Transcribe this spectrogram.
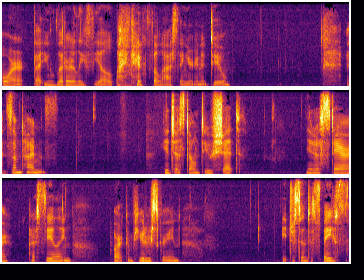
or that you literally feel like it's the last thing you're going to do. And sometimes you just don't do shit. You just stare at a ceiling or a computer screen, you just into space,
